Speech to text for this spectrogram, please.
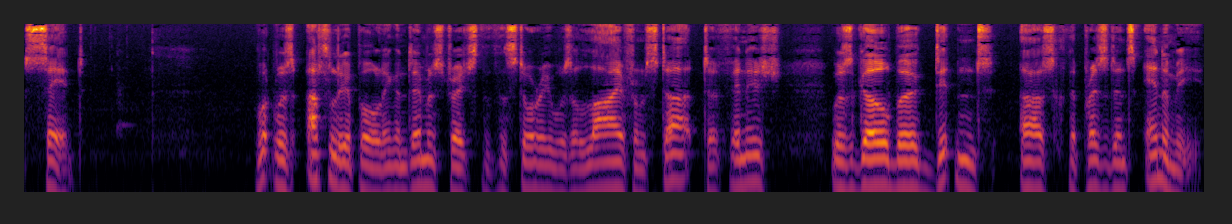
said. What was utterly appalling and demonstrates that the story was a lie from start to finish was Goldberg didn't ask the president's enemy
